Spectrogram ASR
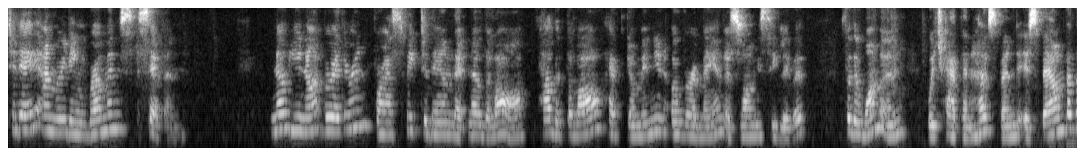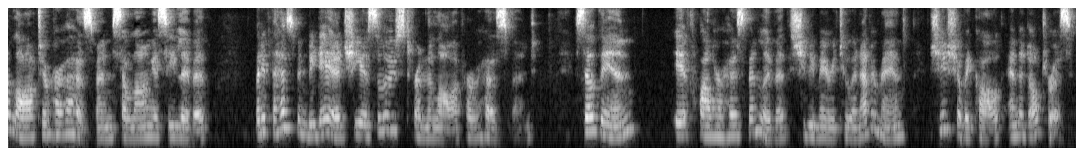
Today I'm reading Romans 7. Know ye not, brethren, for I speak to them that know the law, how that the law hath dominion over a man as long as he liveth? For the woman which hath an husband is bound by the law to her husband so long as he liveth. But if the husband be dead, she is loosed from the law of her husband. So then, if while her husband liveth she be married to another man, she shall be called an adulteress.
